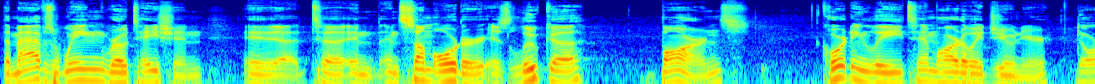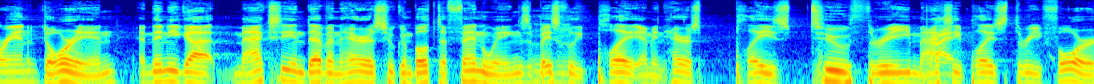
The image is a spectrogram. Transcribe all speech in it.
the Mavs wing rotation uh, to in in some order is Luka, Barnes, Courtney Lee, Tim Hardaway Jr. Dorian. Dorian, and then you got Maxi and Devin Harris who can both defend wings Mm-hmm. and basically play. I mean, Harris plays two, three, Maxi Right. plays three, four,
